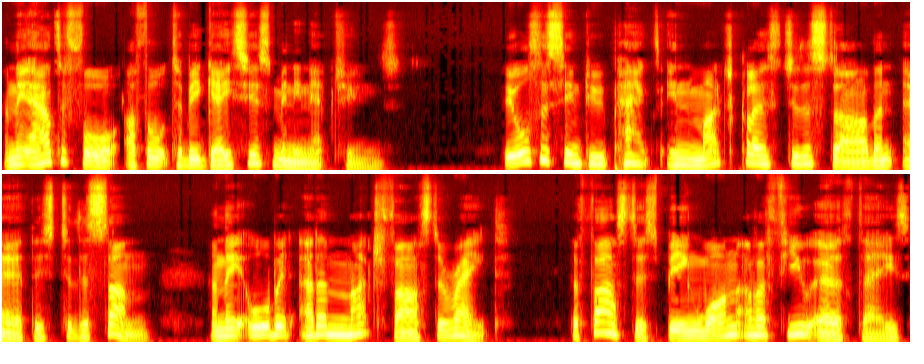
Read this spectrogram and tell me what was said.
and the outer four are thought to be gaseous mini Neptunes. They also seem to be packed in much closer to the star than Earth is to the Sun, and they orbit at a much faster rate, the fastest being one of a few Earth days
